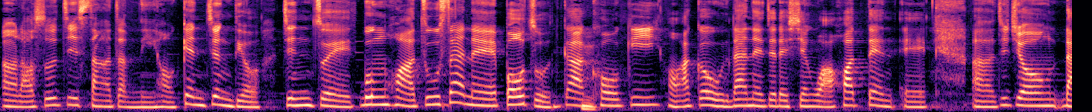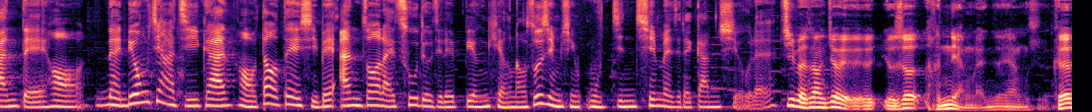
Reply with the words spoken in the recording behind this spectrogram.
呃，老师这三十年吼，见证着真侪文化资产的保存，甲科技吼，啊，搁有咱的这个生活发展的呃，这种难题吼，那两者之间吼，到底是要安怎来处理一个平衡？老师是不是有真深的一个感受咧？基本上就有有时候很两难这样子。可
